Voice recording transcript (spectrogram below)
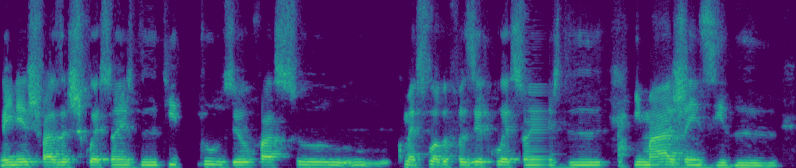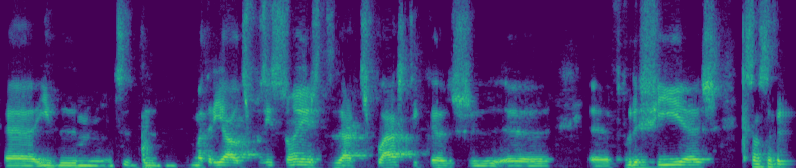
A Inês faz as coleções de títulos, eu faço, começo logo a fazer coleções de imagens e de, uh, e de, de, de, material, de exposições, de artes plásticas, uh, uh, fotografias, que são sempre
